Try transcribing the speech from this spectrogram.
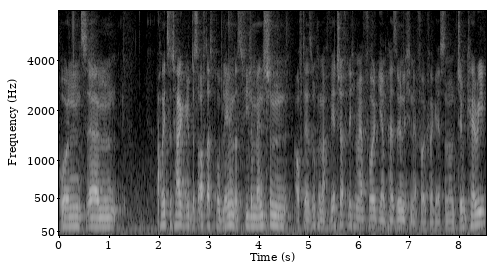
Und ähm, heutzutage gibt es oft das Problem, dass viele Menschen auf der Suche nach wirtschaftlichem Erfolg ihren persönlichen Erfolg vergessen. Und Jim Carrey,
